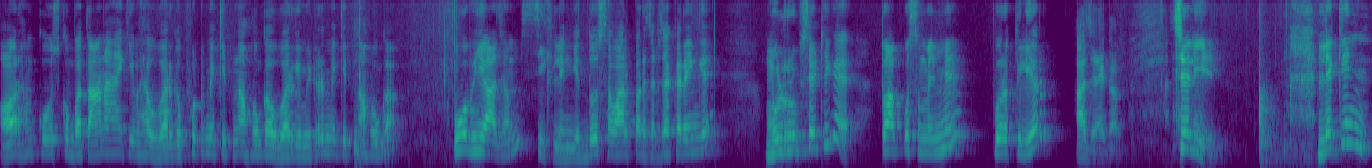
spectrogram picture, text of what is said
और हमको उसको बताना है कि भाई वर्ग फुट में कितना होगा, वर्ग मीटर में कितना होगा, वो भी आज हम सीख लेंगे। दो सवाल पर चर्चा करेंगे, मूल रूप से, ठीक है? तो आपको समझ में पूरा क्लियर आ जाएगा। चलिए, लेकिन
